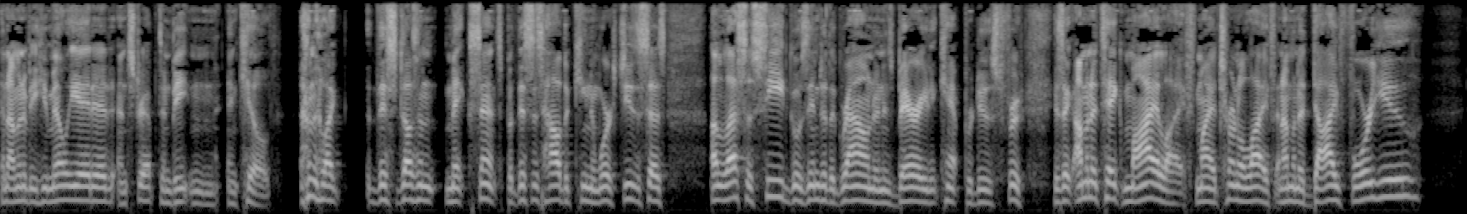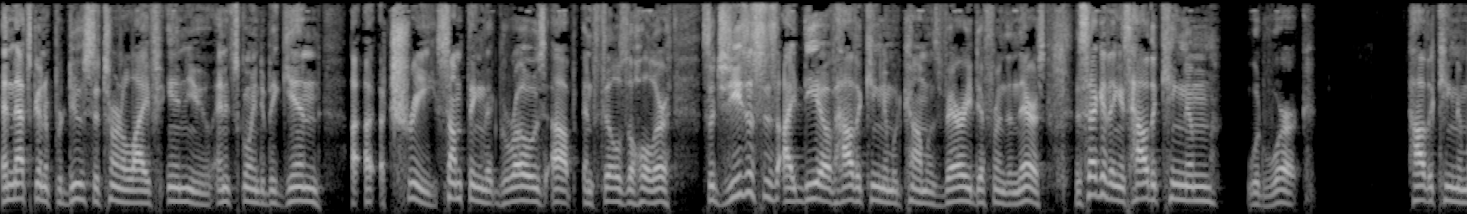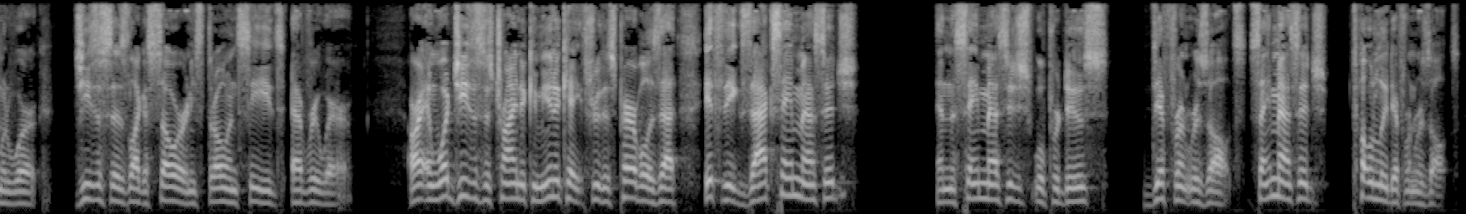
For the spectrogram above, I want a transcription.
And I'm going to be humiliated and stripped and beaten and killed. And they're like, this doesn't make sense, but this is how the kingdom works. Jesus says, unless a seed goes into the ground and is buried, it can't produce fruit. He's like, I'm going to take my life, my eternal life, and I'm going to die for you, and that's going to produce eternal life in you, and it's going to begin a, a, tree, something that grows up and fills the whole earth. So Jesus' idea of how the kingdom would come was very different than theirs. The second thing is how the kingdom would work. How the kingdom would work. Jesus is like a sower and he's throwing seeds everywhere. All right, and what Jesus is trying to communicate through this parable is that it's the exact same message, and the same message will produce different results. Same message, totally different results.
